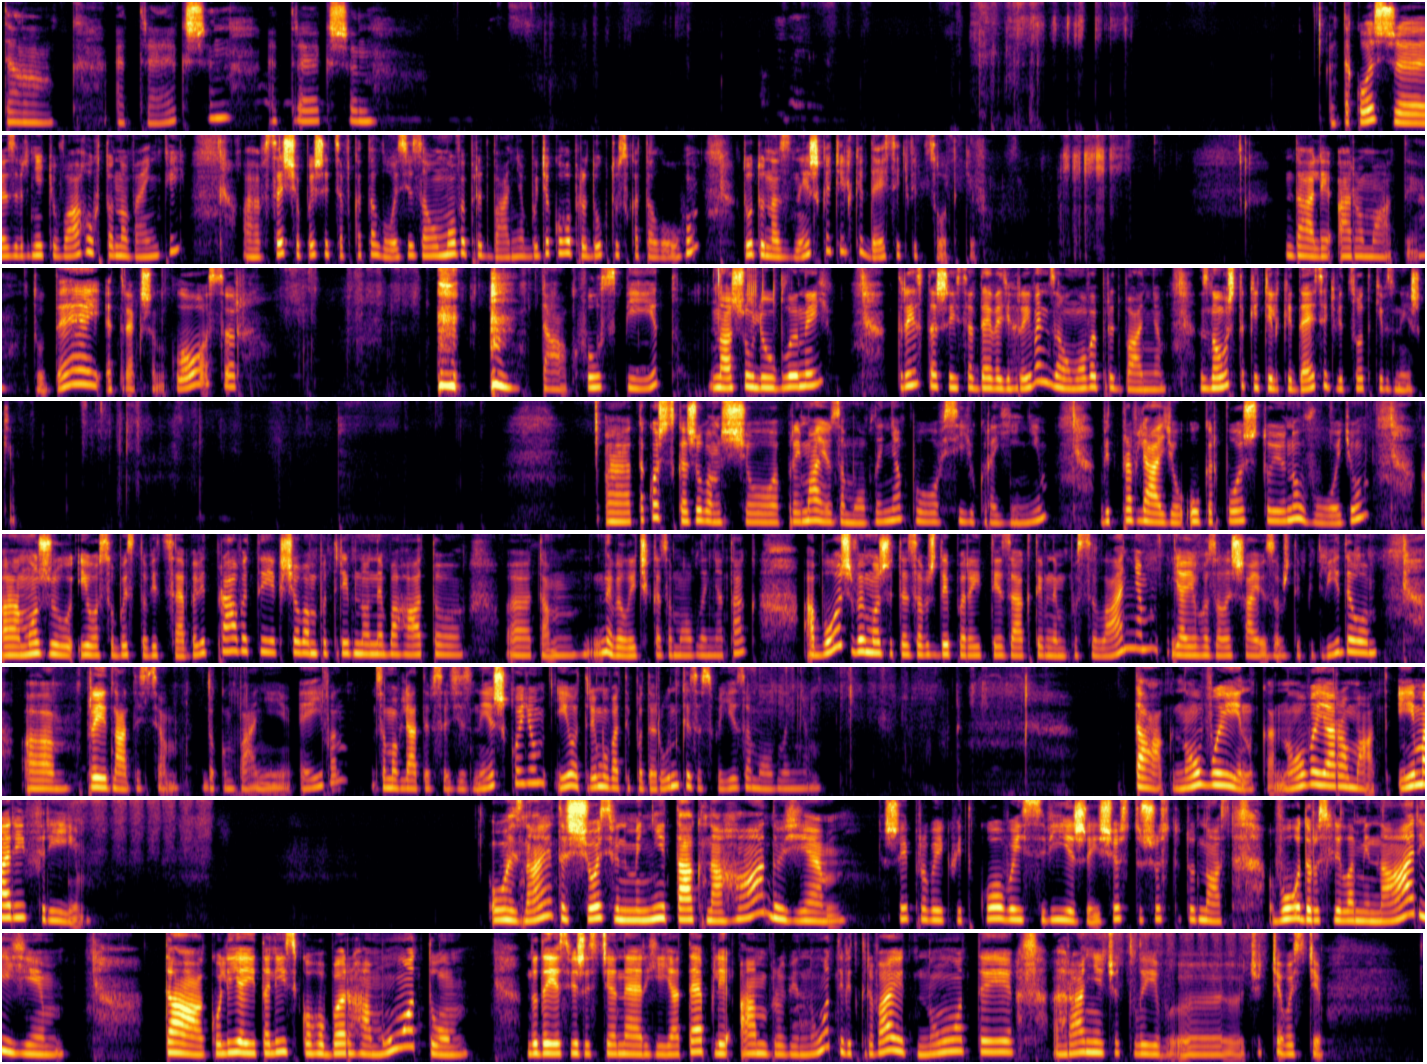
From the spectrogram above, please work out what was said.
Так, Attraction. Attraction. Також е, зверніть увагу, хто новенький. Все, що пишеться в каталозі, за умови придбання будь-якого продукту з каталогу. Тут у нас знижка тільки 10%. Далі аромати Today, Attraction Closer. Так, Full Speed, наш улюблений. 369 гривень за умови придбання. Знову ж таки, тільки 10% знижки. Також скажу вам, що приймаю замовлення по всій Україні, відправляю Укрпоштою новою. Е, Можу і особисто від себе відправити, якщо вам потрібно небагато, е, там невеличке замовлення, так? Або ж ви можете завжди перейти за активним посиланням. Я його залишаю завжди під відео. е, Приєднатися до компанії Avon замовляти все зі знижкою і отримувати подарунки за свої замовлення. Так, новинка, новий аромат. І Free. Ой, знаєте, щось він мені так нагадує. Шипровий, квітковий, свіжий. Щось, щось тут у нас. Водорослі ламінарії. Так, олія італійського бергамоту додає свіжості енергії, а теплі амброві ноти відкривають ноти грані чутлив, е, чуттєвості.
